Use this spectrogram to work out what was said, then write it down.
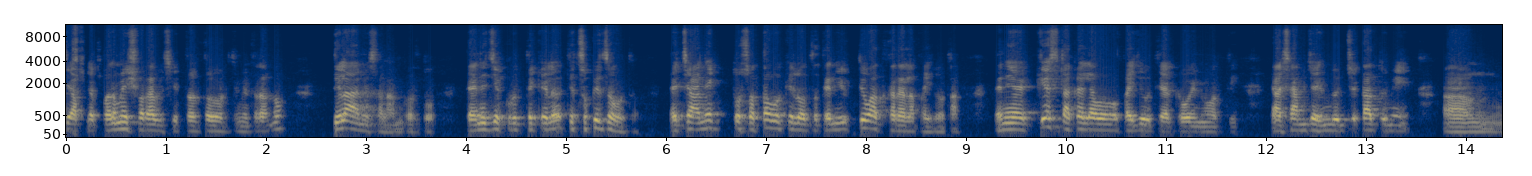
जे आपल्या परमेश्वराविषयी तळतळवरती मित्रांनो तिला आम्ही सलाम करतो. त्याने जे कृत्य केलं ते चुकीचं होतं. त्याचे अनेक तो स्वतः वकील होता त्यांनी युक्तिवाद करायला पाहिजे होता. त्याने केस टाकायला पाहिजे होती या गवळींवरती अशा आमच्या हिंदूंचे का तुम्ही अं,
